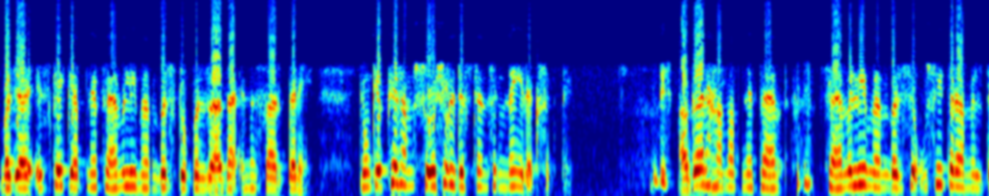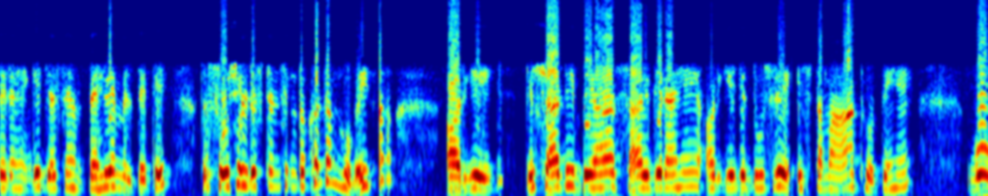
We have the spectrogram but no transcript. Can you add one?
بجائے اس کے کہ اپنے فیملی ممبرس کے اوپر زیادہ انحصار کریں۔ کیونکہ پھر ہم سوشل ڈسٹینسنگ نہیں رکھ سکتے۔ اگر ہم اپنے فیملی ممبر سے اسی طرح ملتے رہیں گے جیسے ہم پہلے ملتے تھے تو سوشل ڈسٹینسنگ تو ختم ہو گئی نا۔ اور یہ کہ شادی بیاہ سالگرہیں اور یہ جو دوسرے اجتماعات ہوتے ہیں وہ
